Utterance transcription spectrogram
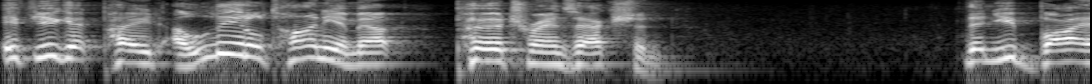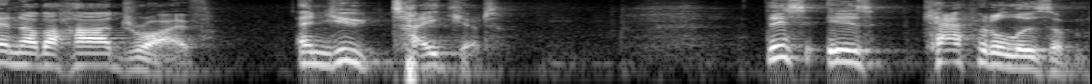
If you get paid a little tiny amount per transaction, then you buy another hard drive and you take it. This is capitalism.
